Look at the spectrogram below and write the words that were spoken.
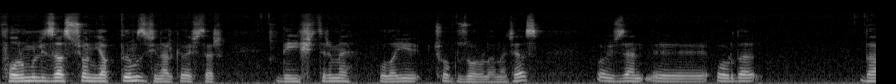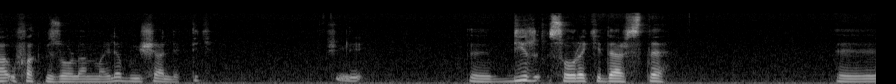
formülizasyon yaptığımız için arkadaşlar değiştirme olayı çok zorlanacağız. O yüzden e, orada daha ufak bir zorlanmayla bu işi hallettik. Şimdi e, bir sonraki derste e,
